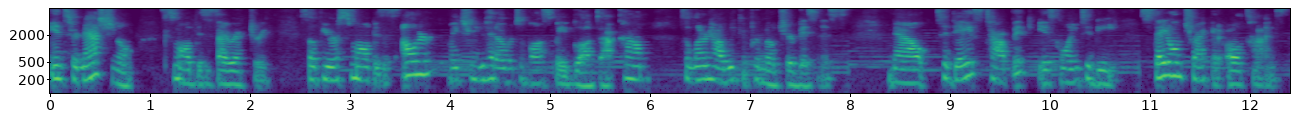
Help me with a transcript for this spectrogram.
international small business directory. So, if you're a small business owner, make sure you head over to BossBabeBlog.com to learn how we can promote your business. Now, today's topic is going to be stay on track at all times.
